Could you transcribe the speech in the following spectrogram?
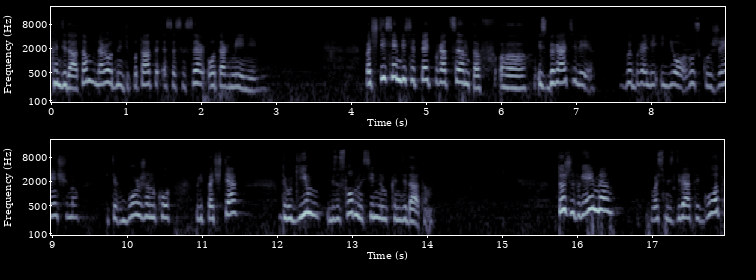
кандидатом в народные депутаты СССР от Армении. Почти 75% э, избирателей выбрали ее, русскую женщину, петербурженку, предпочтя другим, безусловно, сильным кандидатам. В то же время, 89 год,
